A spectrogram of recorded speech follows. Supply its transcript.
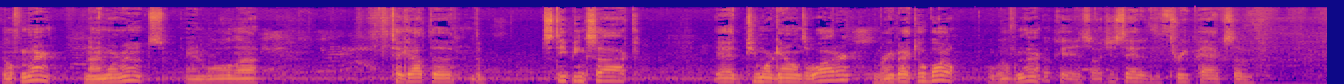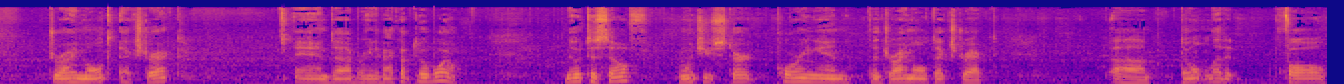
Go from there. Nine more minutes, and we'll uh, take out the, the steeping sock, add two more gallons of water, bring it back to a boil. We'll go from there. Okay, so I just added the three packs of dry malt extract and uh, bringing it back up to a boil. Note to self, once you start pouring in the dry malt extract, uh, don't let it fall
